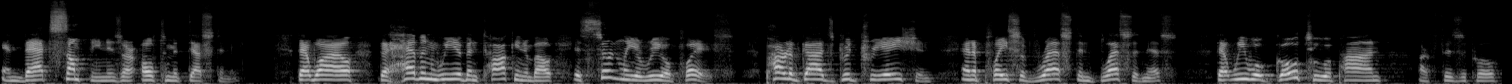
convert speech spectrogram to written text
And that something is our ultimate destiny. That while the heaven we have been talking about is certainly a real place, part of God's good creation, and a place of rest and blessedness that we will go to upon our physical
